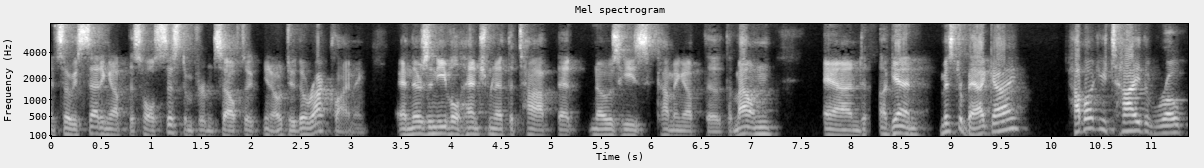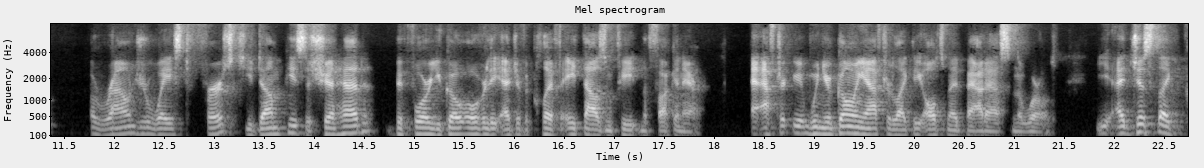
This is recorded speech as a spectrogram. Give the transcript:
and so he's setting up this whole system for himself to you know do the rock climbing and there's an evil henchman at the top that knows he's coming up the, the mountain and again mr bad guy how about you tie the rope around your waist first you dumb piece of shithead before you go over the edge of a cliff 8000 feet in the fucking air after when you're going after like the ultimate badass in the world it just like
